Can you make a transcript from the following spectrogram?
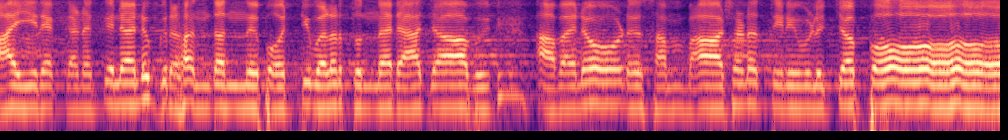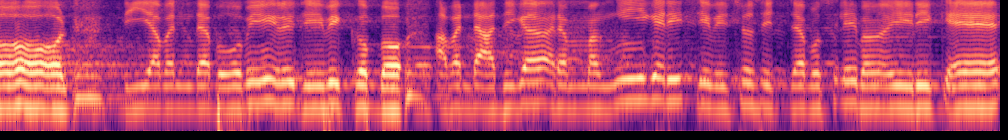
ആയിരക്കണക്കിന് അനുഗ്രഹം തന്ന് പോറ്റി വളർത്തുന്ന രാജാവ് അവനോട് സംഭാഷണത്തിന് വിളിച്ചപ്പോൾ നീ അവന്റെ ഭൂമിയിൽ ജീവിക്കുമ്പോൾ അവന്റെ അധികാരം അംഗീകരിച്ച് വിശ്വസിച്ച മുസ്ലിമായിരിക്കെ.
